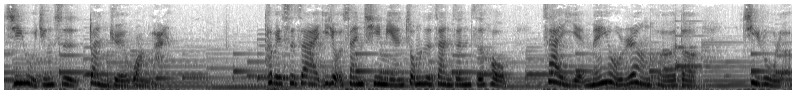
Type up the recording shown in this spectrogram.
几乎已经是断绝往来。特别是在一九三七年中日战争之后，再也没有任何的记录了。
